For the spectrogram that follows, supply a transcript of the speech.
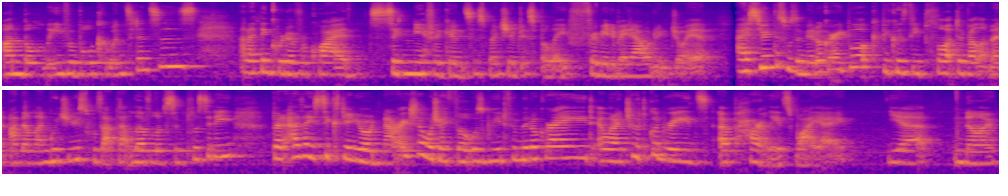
unbelievable coincidences, and I think would have required significant suspension of disbelief for me to be able to enjoy it. I assumed this was a middle grade book because the plot development and the language use was at that level of simplicity, but it has a 16 year old narrator which I thought was weird for middle grade and when I checked Goodreads, apparently it's YA. Yeah, no.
